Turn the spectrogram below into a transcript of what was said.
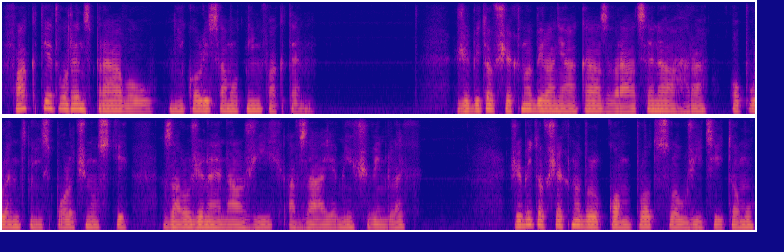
Fakt je tvořen zprávou, nikoli samotným faktem. Že by to všechno byla nějaká zvrácená hra opulentní společnosti, založené na lžích a vzájemných švindlech? Že by to všechno byl komplot sloužící tomu,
